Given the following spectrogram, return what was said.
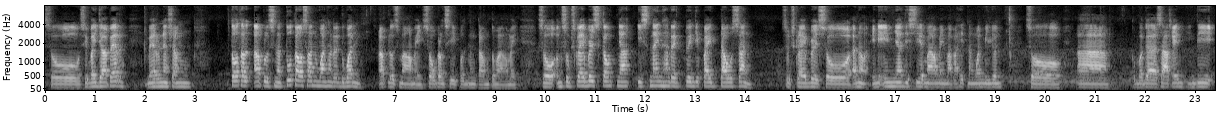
So, si Bay Japper, meron na siyang total uploads na 2,101 uploads mga kamay. Sobrang sipag ng taong to mga kamay. So, ang subscribers count niya is 925,000 subscribers. So, ano, ini-aim niya this year mga may makahit ng 1 million. So, ah, uh, kumbaga sa akin, hindi,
